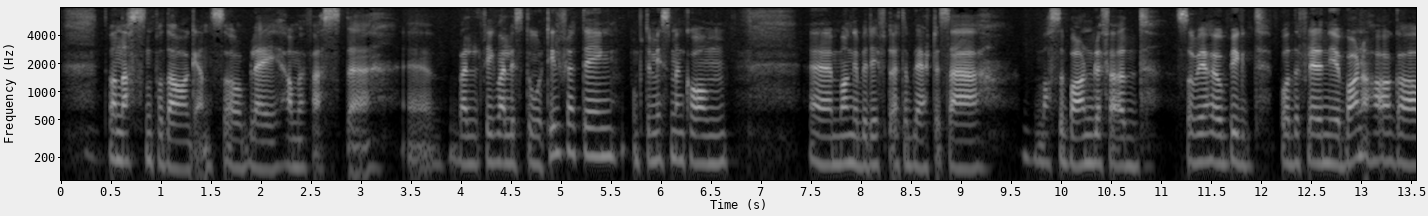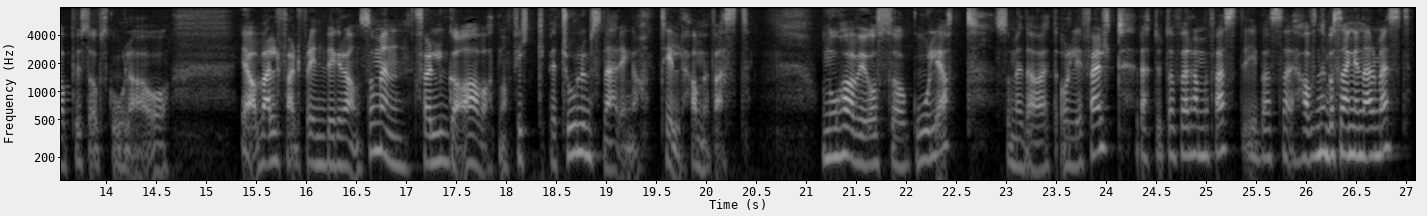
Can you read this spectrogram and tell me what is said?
Det var nesten på dagen så ble Hammerfest eh, fikk veldig stor tilflytting. Optimismen kom. Eh, mange bedrifter etablerte seg. masse barn ble født. Så vi har jo bygd både flere nye barnehager, pussa opp skoler og ja, velferd for innbyggerne som en følge av at man fikk petroleumsnæringa til Hammerfest. Og nå har vi jo også Goliat, som er da et oljefelt rett utenfor Hammerfest, i havnebassenget nærmest.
